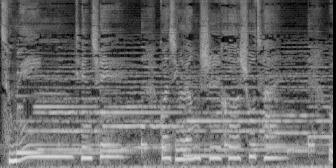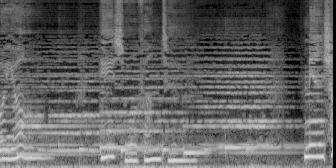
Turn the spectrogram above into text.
从明天起，关心粮食和蔬菜，我有一所房子。面朝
